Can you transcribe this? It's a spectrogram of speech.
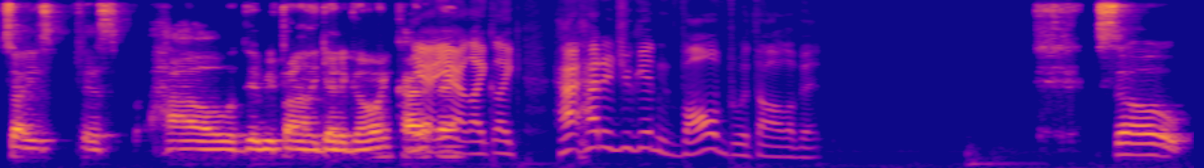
so it's just how did we finally get it going kind yeah of yeah like like how, how did you get involved with all of it so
